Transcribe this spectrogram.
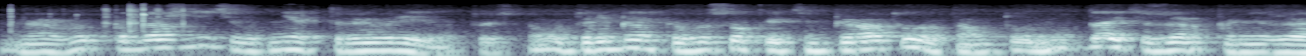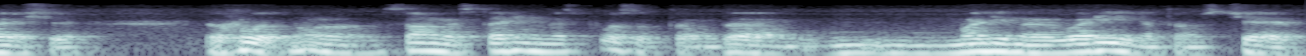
вы подождите вот некоторое время. То есть, ну, вот у ребенка высокая температура, там, то, ну, дайте жар понижающее. Вот, ну, самый старинный способ, там, да, малиновое варенье, там, с чаем.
